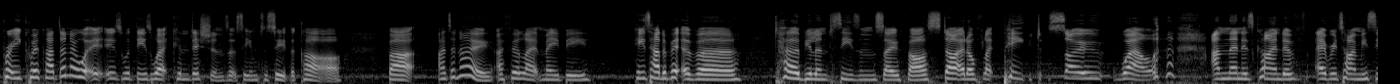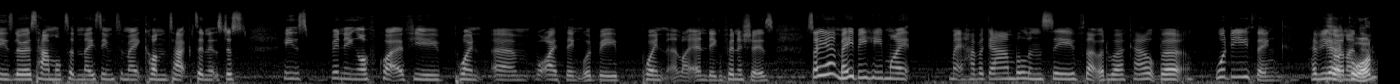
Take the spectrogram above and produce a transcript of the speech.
pretty quick. I don't know what it is with these wet conditions that seem to suit the car, but I don't know. I feel like maybe he's had a bit of a turbulent season so far. Started off like peaked so well, and then is kind of every time he sees Lewis Hamilton, they seem to make contact, and it's just he's spinning off quite a few point. Um, what I think would be point uh, like ending finishes. So yeah, maybe he might might have a gamble and see if that would work out. But what do you think? Have you yeah, got an go idea? on.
